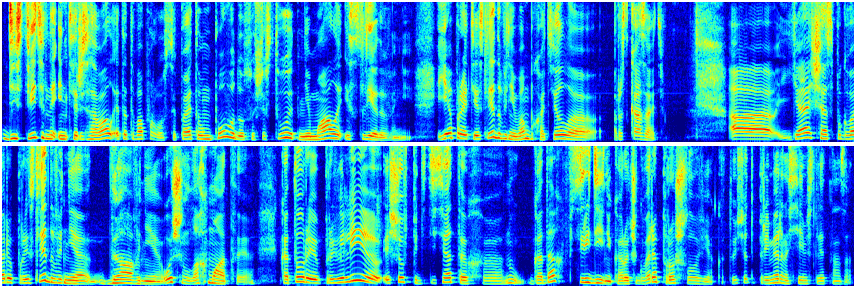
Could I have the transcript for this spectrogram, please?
действительно интересовал этот вопрос. И по этому поводу существует немало исследований. Я про эти исследования вам бы хотела рассказать. А, я сейчас поговорю про исследования давние, очень лохматые, которые провели еще в 50-х э, ну, годах, в середине, короче говоря, прошлого века. То есть это примерно 70 лет назад.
